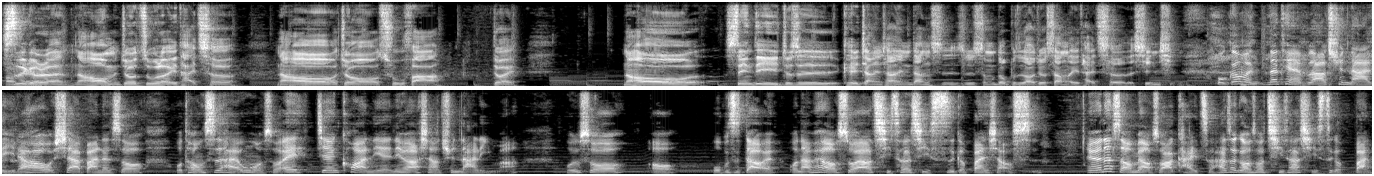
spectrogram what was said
四个人。然后我们就租了一台车，然后就出发。对。然后 Cindy 就是可以讲一下你当时是什么都不知道就上了一台车的心情。我根本那天也不知道去哪里，然后我下班的时候，我同事还问我说：“哎、今天跨年，你有要想去哪里吗？”我就说：“哦，我不知道。”哎，我男朋友说要骑车骑四个半小时，因为那时候没有说要开车，他就跟我说骑车骑四个半。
